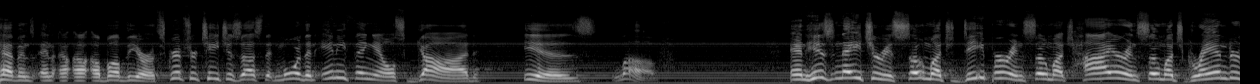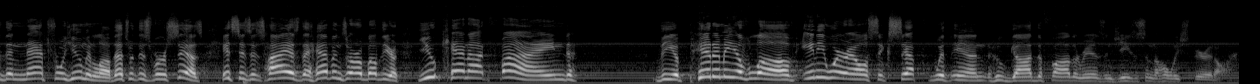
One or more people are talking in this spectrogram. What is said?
heavens and uh, uh, above the earth. Scripture teaches us that more than anything else, God is love. And his nature is so much deeper and so much higher and so much grander than natural human love. That's what this verse says. It says, as high as the heavens are above the earth. You cannot find the epitome of love anywhere else except within who God the Father is and Jesus and the Holy Spirit are.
